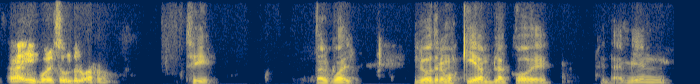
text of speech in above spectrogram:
Están ahí por el segundo lugar. ¿no? Sí, tal cual. Y luego tenemos Kian Black Code, que también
